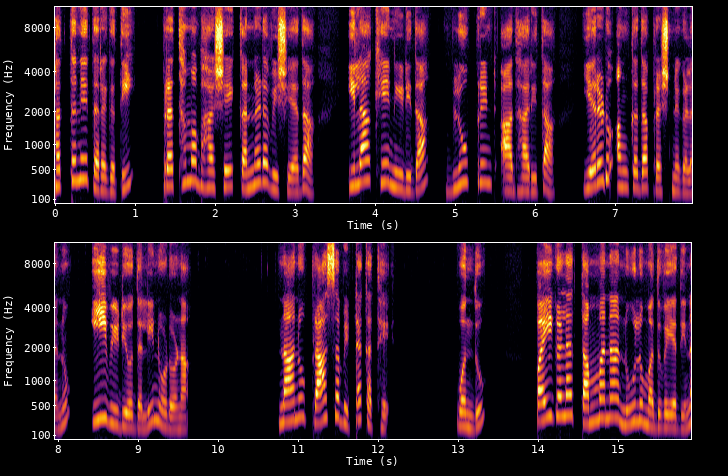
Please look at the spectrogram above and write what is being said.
ಹತ್ತನೇ ತರಗತಿ ಪ್ರಥಮ ಭಾಷೆ ಕನ್ನಡ ವಿಷಯದ ಇಲಾಖೆ ನೀಡಿದ ಬ್ಲೂಪ್ರಿಂಟ್ ಆಧಾರಿತ ಎರಡು ಅಂಕದ ಪ್ರಶ್ನೆಗಳನ್ನು ಈ ವಿಡಿಯೋದಲ್ಲಿ ನೋಡೋಣ. ನಾನು ಪ್ರಾಸಬಿಟ್ಟ ಕಥೆ. ಒಂದು, ಪೈಗಳ ತಮ್ಮನ ನೂಲು ಮದುವೆಯ ದಿನ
